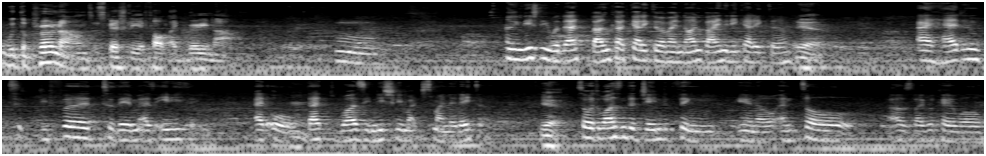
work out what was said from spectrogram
with the pronouns especially it felt like very now. Hmm. I initially with that Bankart character, my non-binary character, Yeah. I hadn't referred to them as anything at all. That was initially my, just my narrator. Yeah. So it wasn't a gendered thing, you know, until I was like, okay, well,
